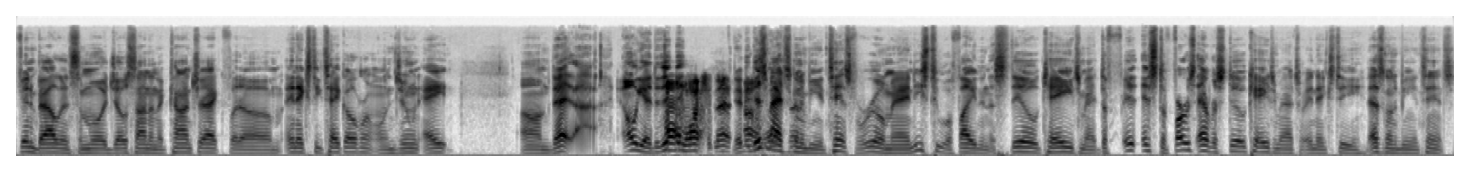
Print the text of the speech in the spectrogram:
Finn Balor and Samoa Joe signing a contract for the um, NXT Takeover on June 8th. Um, that uh, oh yeah, this, I'm watching that. this match is gonna be intense for real, man. These two are fighting in a steel cage match. The, it, it's the first ever steel cage match for NXT. That's gonna be intense.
